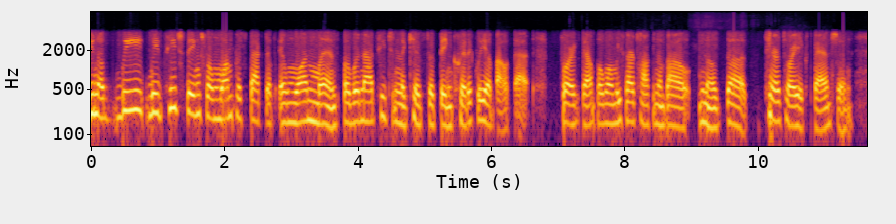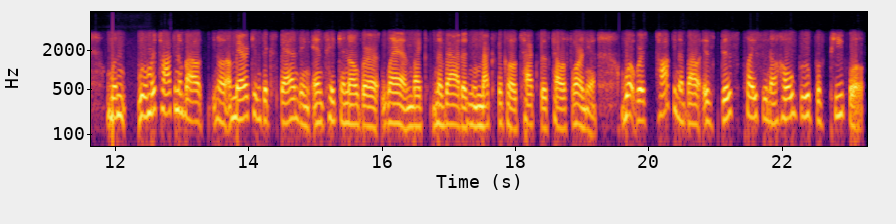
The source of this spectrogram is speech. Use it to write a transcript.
You know, we, we teach things from one perspective and one lens, but we're not teaching the kids to think critically about that for example, when we start talking about, you know, the territory expansion, when when we're talking about, you know, Americans expanding and taking over land like Nevada, New Mexico, Texas, California, what we're talking about is displacing a whole group of people.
